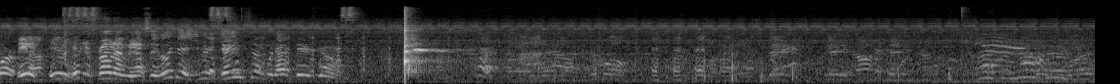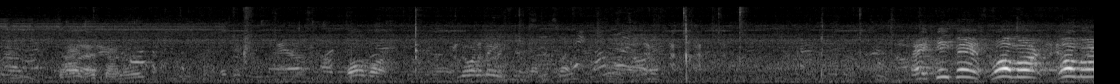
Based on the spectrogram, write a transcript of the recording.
work. He, huh? he was hitting in front of me. I said, look at you, you gained something with that big gun. Walmart. You know what I mean? Hey, defense! Walmart! Walmart!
